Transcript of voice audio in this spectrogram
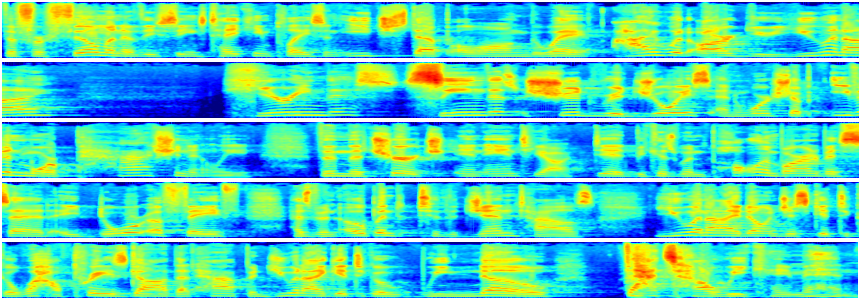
the fulfillment of these things taking place in each step along the way, I would argue you and I hearing this, seeing this, should rejoice and worship even more passionately than the church in Antioch did. Because when Paul and Barnabas said, A door of faith has been opened to the Gentiles, you and I don't just get to go, Wow, praise God, that happened. You and I get to go, We know that's how we came in.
